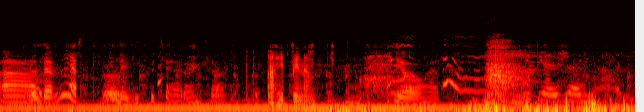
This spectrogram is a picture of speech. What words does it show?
A. Á, de miért? Mindegyik kutya elrontja. A hippi nem. Jó, hát. Ilyen zseniális.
